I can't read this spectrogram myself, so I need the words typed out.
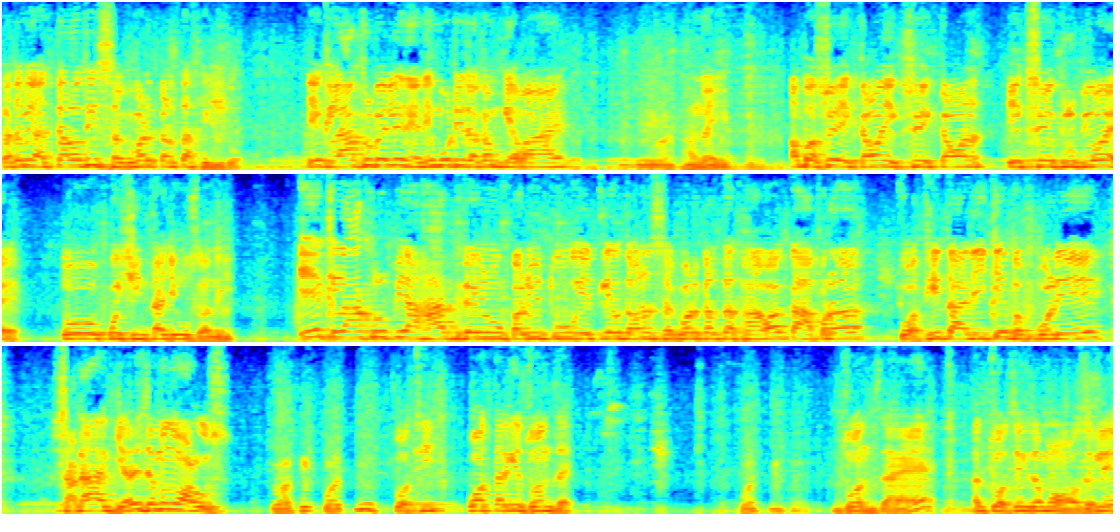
કે તમે અત્યારોથી સગવડ કરતા થઈ જાઓ. એક લાખ રૂપિયા એટલે એની મોટી રકમ કહેવાય. નહીં. આ બસો એકાવન એકસો એકાવન એકસો એક રૂપિયા હોય તો કોઈ ચિંતા જેવું છે નહીં. એક લાખ રૂપિયા હાથ ગયું કર્યું તું એટલે તમને સગવડ કરતા ફાવા કે આપણે ચોથી તારીખે બપોરે સાડા અગિયારે જમવાનું વાળું ચોથી પોચમી ચોથી પોત તારીખે ઝોન જાય. ઝોન જાય અને ચોથી જમવાનું આવશે એટલે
